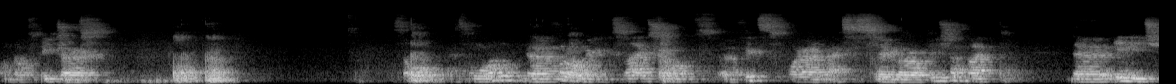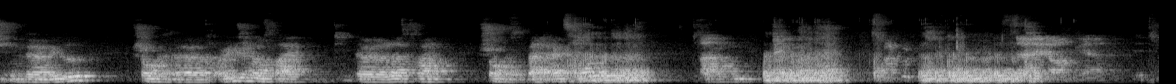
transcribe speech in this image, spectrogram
on those pictures. So, let's move on. The following slide shows a fix for an axis label rotation, but the image in the middle shows the original file. The left one shows bad export. Um, turn it off, yeah. It's,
